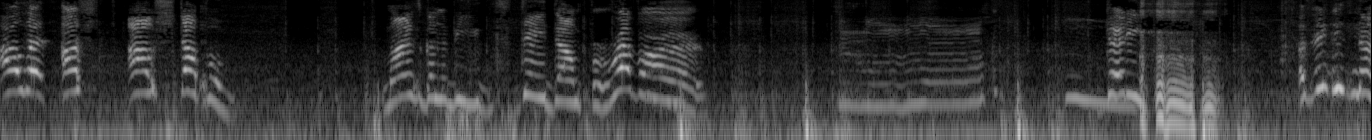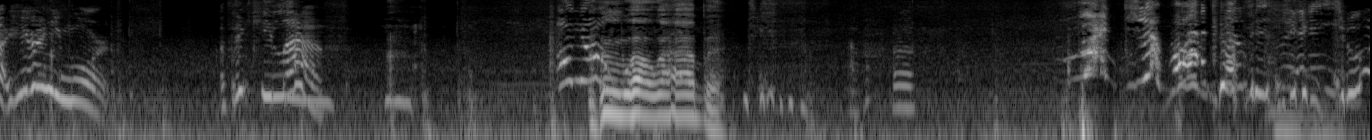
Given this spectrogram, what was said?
I'll let us. I'll stop him. Mine's gonna be stay down forever. Daddy, I think he's not here anymore. I think he left. Oh no! Whoa, what happened? Uh, what? What does he do?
